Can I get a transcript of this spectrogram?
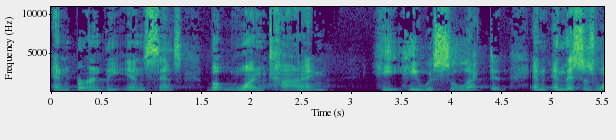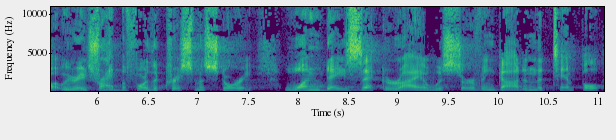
and burn the incense. But one time, he, he was selected. And, and this is what we read. It's right before the Christmas story. One day, Zechariah was serving God in the temple,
